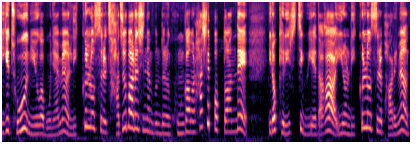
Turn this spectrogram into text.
이게 좋은 이유가 뭐냐면 립글로스를 자주 바르시는 분들은 공감을 하실 법도 한데 이렇게 립스틱 위에다가 이런 립글로스를 바르면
